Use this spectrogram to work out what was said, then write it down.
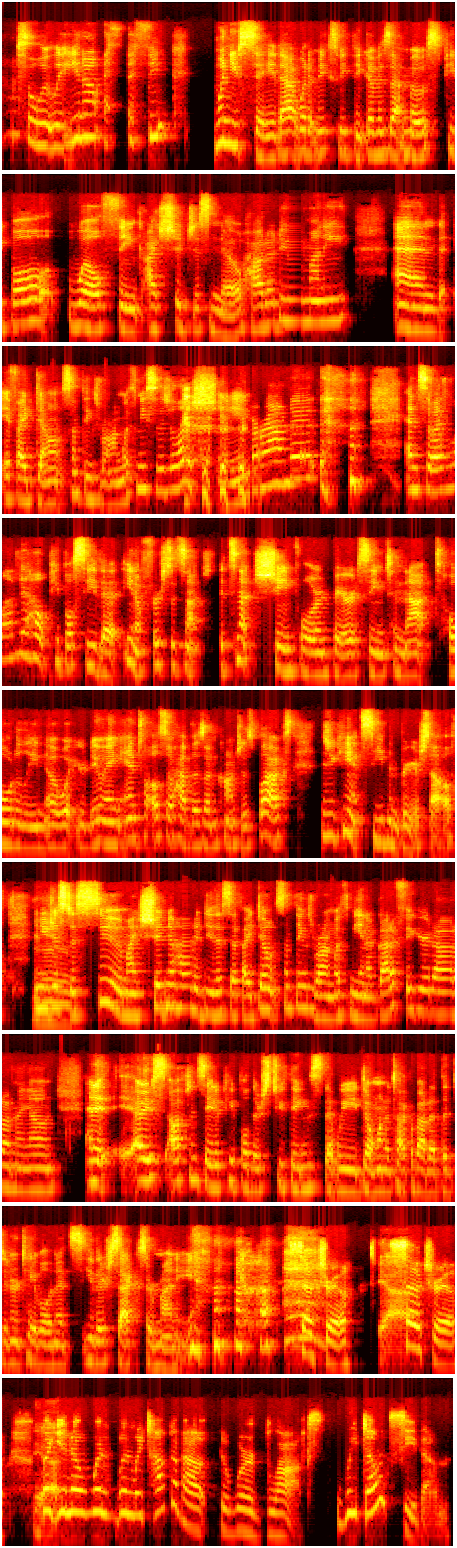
Absolutely. You know, I, th- I think when you say that, what it makes me think of is that most people will think I should just know how to do money. And if I don't, something's wrong with me. So there's a lot of shame around it. and so I love to help people see that, you know, first it's not it's not shameful or embarrassing to not totally know what you're doing and to also have those unconscious blocks because you can't see them for yourself. And mm. you just mm-hmm. assume I should know how to do this. If I don't, something's wrong with me and I've got to figure it out on my own. And it, I often say to people, there's two things that we don't want to talk about at the dinner table, and it's either sex or money. so true yeah. so true yeah. but you know when when we talk about the word blocks we don't see them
